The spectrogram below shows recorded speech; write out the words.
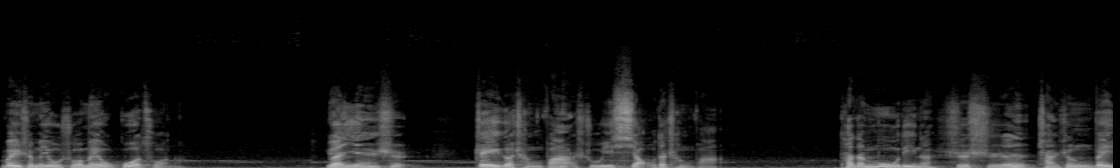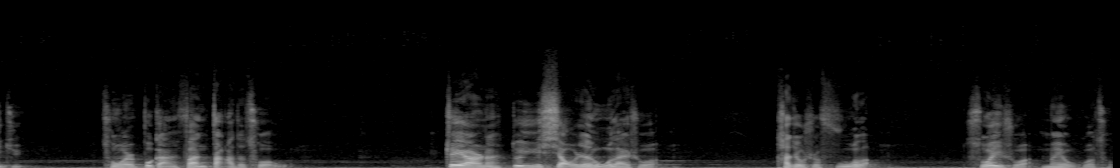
为什么又说没有过错呢？原因是，这个惩罚属于小的惩罚，它的目的呢是使人产生畏惧，从而不敢犯大的错误。这样呢，对于小人物来说，他就是服了，所以说没有过错。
